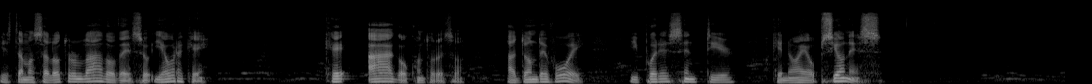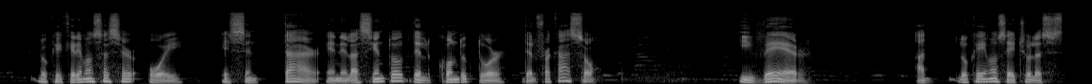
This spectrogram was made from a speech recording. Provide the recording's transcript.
y estamos al otro lado de eso. ¿Y ahora qué? ¿Qué hago con todo eso? ¿A dónde voy? Y puedes sentir que no hay opciones. Lo que queremos hacer hoy es sentar en el asiento del conductor del fracaso y ver lo que hemos hecho, los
